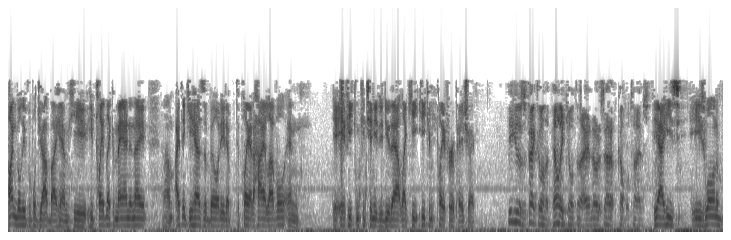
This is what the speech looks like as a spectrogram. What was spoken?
unbelievable job by him. He he played like a man tonight. Um, I think he has the ability to to play at a high level, and if he can continue to do that, like he he can play for a paycheck. He was effective on the penalty kill tonight. I noticed that a couple times. Yeah, he's he's willing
